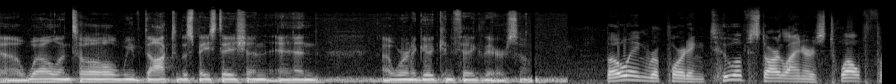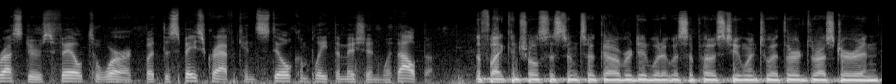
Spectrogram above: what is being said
uh, well until we've docked to the space station and uh, we're in a good config there. So. Boeing reporting two of Starliner's 12 thrusters failed to work, but the spacecraft can still complete the mission without them. The flight control system took over, did what it was supposed to, went to a third thruster, and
